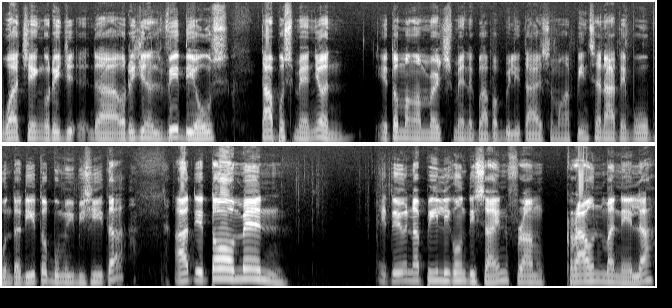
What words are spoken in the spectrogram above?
watching origi- the original videos. Tapos men yon ito mga merch men nagpapabili tayo sa mga pinsan natin pumupunta dito, bumibisita. At ito men, ito yung napili kong design from Crown Manila.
